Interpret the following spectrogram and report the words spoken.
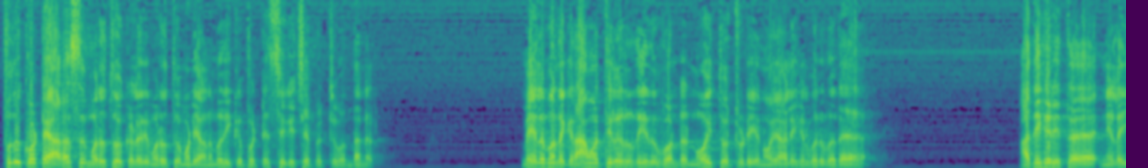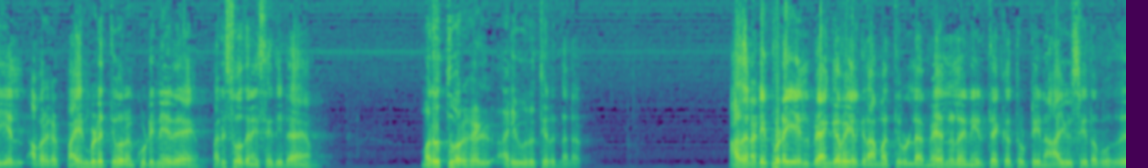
புதுக்கோட்டை அரசு மருத்துவக் கல்லூரி மருத்துவமனை அனுமதிக்கப்பட்டு சிகிச்சை பெற்று வந்தனர். மேலும் அந்த கிராமத்திலிருந்து இது போன்ற நோய் தொற்றுடைய நோயாளிகள் வருவதை அதிகரித்த நிலையில் அவர்கள் பயன்படுத்தி வரும் குடிநீரை பரிசோதனை செய்திட மருத்துவர்கள் அறிவுறுத்தியிருந்தனர். அதன் அடிப்படையில் வேங்கவயல் கிராமத்தில் உள்ள மேல்நிலை நீர்த்தேக்க தொட்டியின் ஆய்வு செய்தபோது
